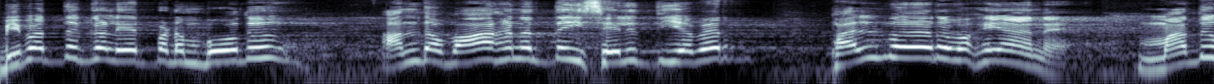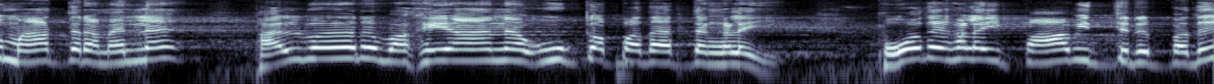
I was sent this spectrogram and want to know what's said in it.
விபத்துக்கள் ஏற்படும் போது அந்த வாகனத்தை செலுத்தியவர் பல்வேறு வகையான மது மாத்திரமல்ல பல்வேறு வகையான ஊக்க பதார்த்தங்களை போதைகளை பாவித்திருப்பது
